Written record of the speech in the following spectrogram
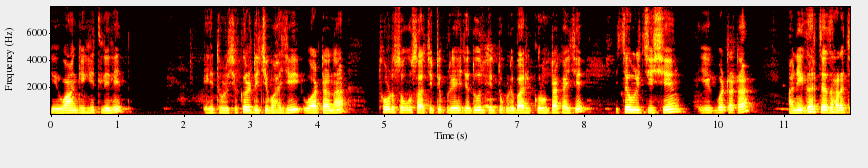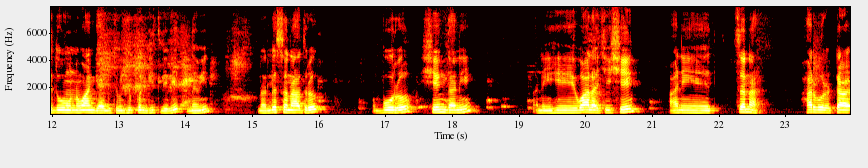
हे वांगी घेतलेले आहेत. हे थोडीशी करडीची भाजी वाटाणा थोडंसं ऊसाची टिपरे ह्याचे दोन तीन तुकडे बारीक करून टाकायचे. चवळीची शेंग एक बटाटा आणि घरच्या झाडाचे दोन वांगे आले तुम्ही हे पण घेतलेले आहेत नवीन. न लसण अद्रक बोरं शेंगदाणे आणि हे वालाची शेंग आणि चणा. हरभर टाळ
